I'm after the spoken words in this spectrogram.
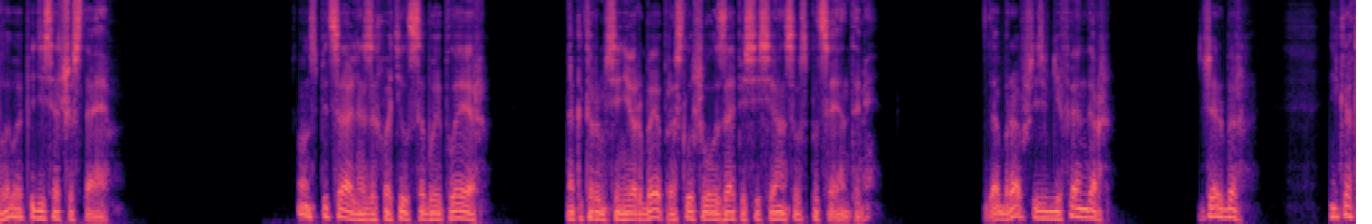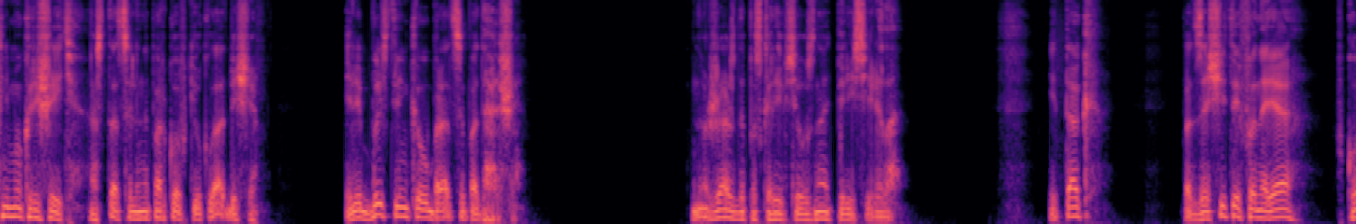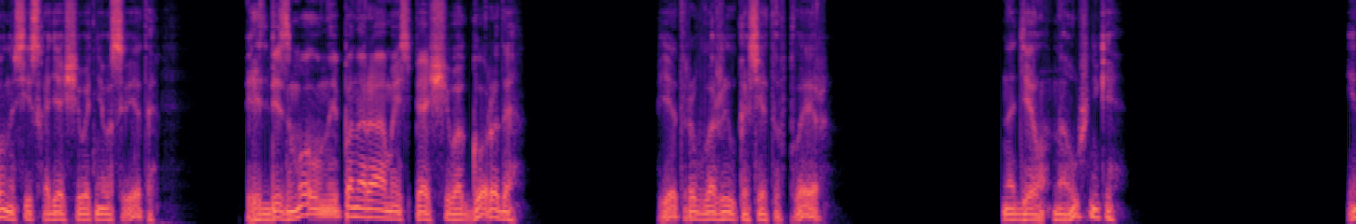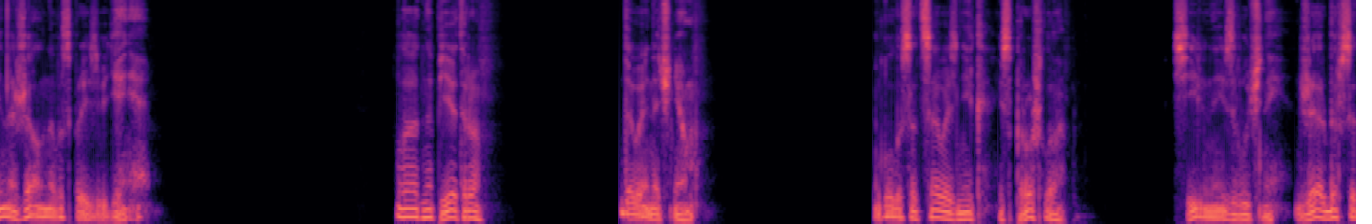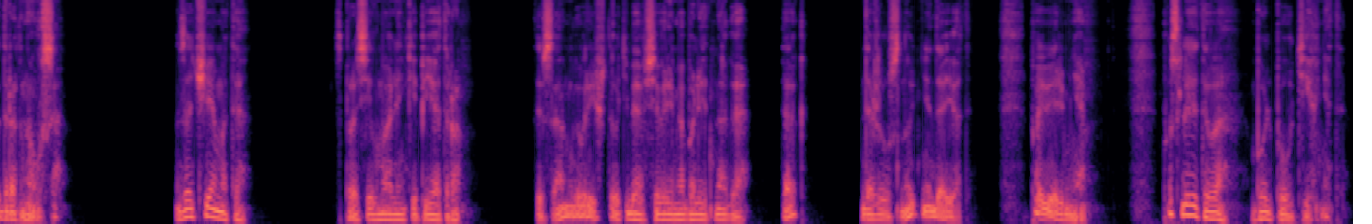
Глава 56. Он специально захватил с собой плеер, на котором сеньор Б прослушивал записи сеансов с пациентами. Забравшись в Дефендер, Джербер никак не мог решить, остаться ли на парковке у кладбища или быстренько убраться подальше. Но жажда поскорее все узнать пересилила. Итак, под защитой фонаря в конусе исходящего от него света — Перед безмолвной панорамой спящего города Пьетро вложил кассету в плеер, надел наушники и нажал на воспроизведение. «Ладно, Пьетро, давай начнем». Голос отца возник из прошлого, сильный и звучный. Джербер содрогнулся. «Зачем это?» — спросил маленький Пьетро. Ты сам говоришь, что у тебя все время болит нога. Так? Даже уснуть не дает. Поверь мне, после этого боль поутихнет.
